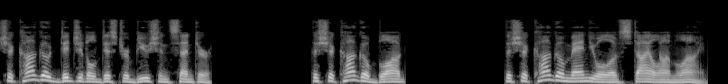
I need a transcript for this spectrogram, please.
Chicago Digital Distribution Center. The Chicago Blog. The Chicago Manual of Style Online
